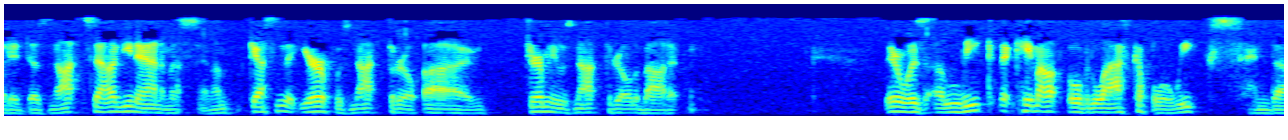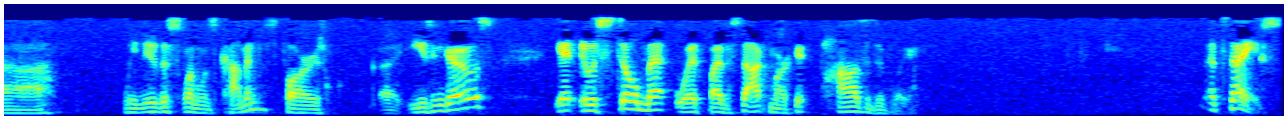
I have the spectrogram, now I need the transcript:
but it does not sound unanimous, and I'm guessing that Europe was not thrilled, uh, Germany was not thrilled about it. There was a leak that came out over the last couple of weeks, and uh, we knew this one was coming as far as uh, easing goes. Yet it was still met with by the stock market positively. That's nice.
